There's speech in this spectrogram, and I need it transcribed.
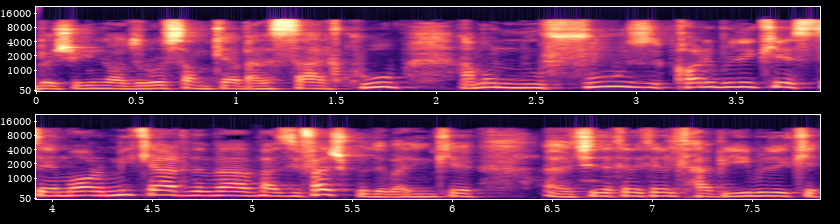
به شکلی نادرست هم که برای سرکوب اما نفوذ کاری بوده که استعمار می‌کرده و وظیفش بوده برای اینکه چیز خیلی خیلی طبیعی بوده که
